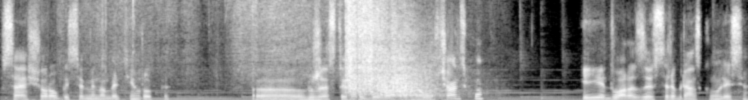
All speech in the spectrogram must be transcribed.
все, що робиться в мінометній групі. Е, вже встиг побувати на Вовчанську і два рази в Серебрянському лісі.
